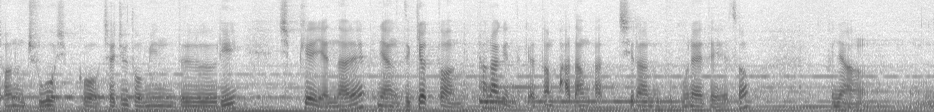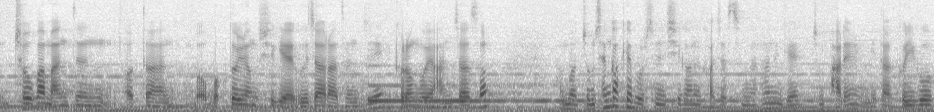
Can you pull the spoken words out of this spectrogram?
저는 주고 싶고 제주도민들이 쉽게 옛날에 그냥 느꼈던 편하게 느꼈던 바당밭이라는 부분에 대해서 그냥 저가 만든 어떠한 뭐 먹돌 형식의 의자라든지 그런 거에 앉아서 한번 좀 생각해 볼 수 있는 시간을 가졌으면 하는 게 좀 바람입니다. 그리고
